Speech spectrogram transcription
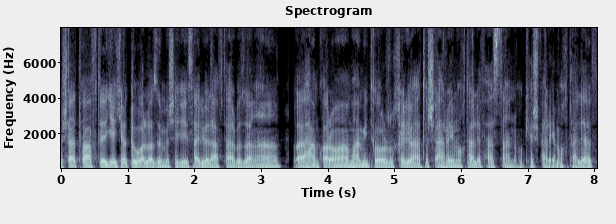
شاید تو هفته یک یا دو بار لازم بشه که سری به دفتر بزنم. و همکارام هم همینطور خیلی حتی شهرهای مختلف هستن و کشورهای مختلف.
